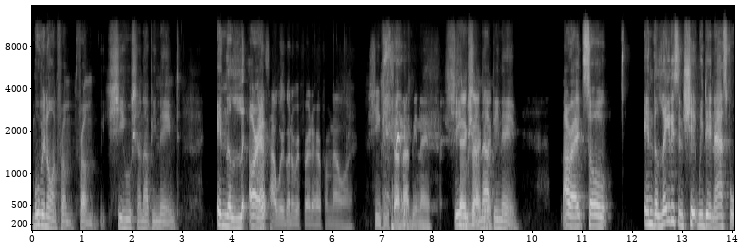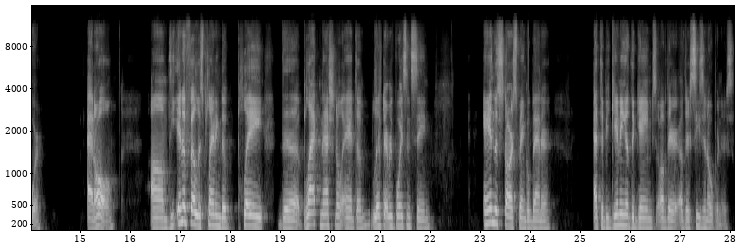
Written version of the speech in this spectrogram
moving on from from she who shall not be named. In the li- all right, That's how we're gonna refer to her from now on. She who shall not be named. she who shall not be named. All right. So in the latest and shit we didn't ask for at all, um, the NFL is planning to play the Black National Anthem, "Lift Every Voice and Sing," and the Star Spangled Banner at the beginning of the games of their of their season openers.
